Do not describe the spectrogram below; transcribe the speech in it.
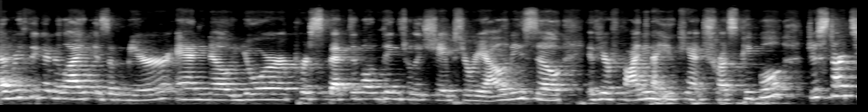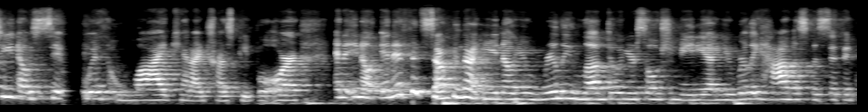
everything in your life is a mirror and you know your perspective on things really shapes your reality. So if you're finding that you can't trust people just start to you know sit with why can't i trust people? Or and you know and if it's something that you know you really love doing your social media you really have a specific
